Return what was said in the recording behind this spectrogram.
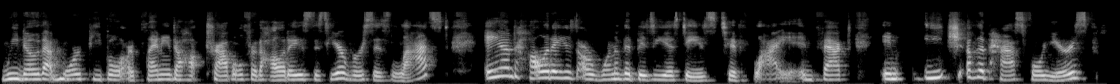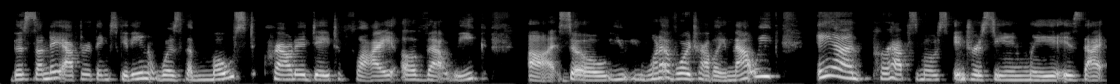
We know that more people are planning to ho- travel for the holidays this year versus last. And holidays are one of the busiest days to fly. In fact, in each of the past four years, the Sunday after Thanksgiving was the most crowded day to fly of that week. Uh, so you, you want to avoid traveling that week. And perhaps most interestingly is that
